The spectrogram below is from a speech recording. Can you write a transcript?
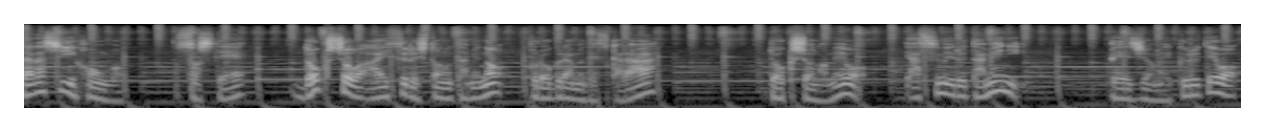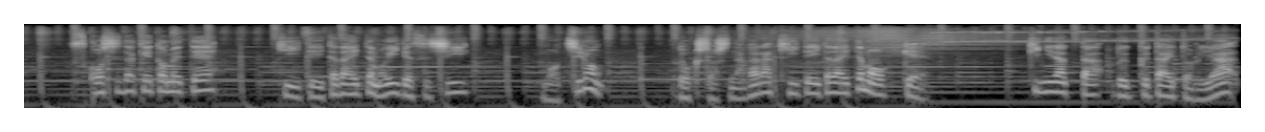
新しい本をそして読書を愛する人のためのプログラムですから読書の目を休めるためにページをめくる手を少しだけ止めて聞いていただいてもいいですしもちろん読書しながら聞いていただいても OK 気になったブックタイトルや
